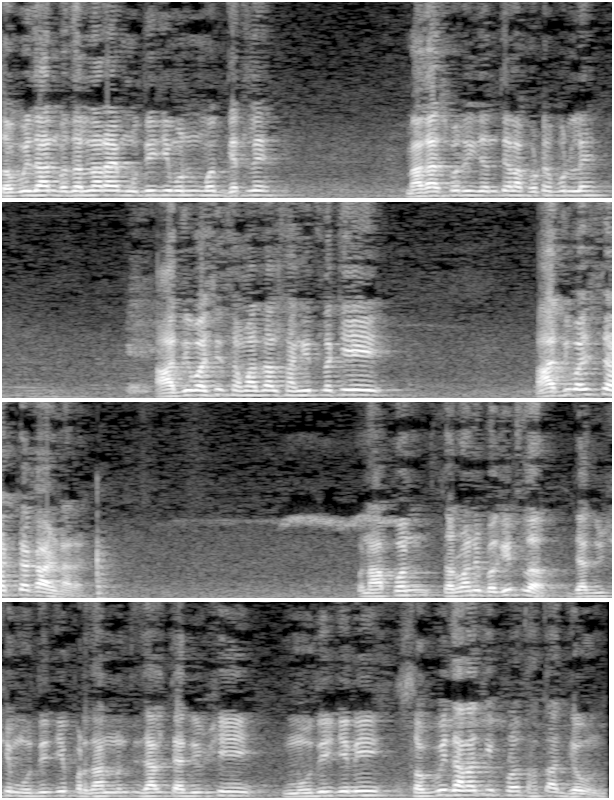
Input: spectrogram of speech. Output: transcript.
संविधान बदलणार आहे मोदीजी म्हणून मत घेतले. मागासवर्गीय जनतेला खोटं बोलले. आदिवासी समाजाला सांगितलं की आदिवासीचे हक्क काढणार आहे. पण आपण सर्वांनी बघितलं ज्या दिवशी मोदीजी प्रधानमंत्री झाले त्या दिवशी मोदीजींनी संविधानाची प्रत हातात घेऊन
